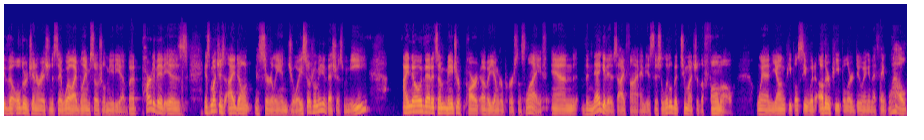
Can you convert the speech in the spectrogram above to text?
the older generation to say, "Well, I blame social media," but part of it is, as much as I don't necessarily enjoy social media, that's just me. I know that it's a major part of a younger person's life. And the negatives I find is there's a little bit too much of the FOMO when young people see what other people are doing and they think, wow,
